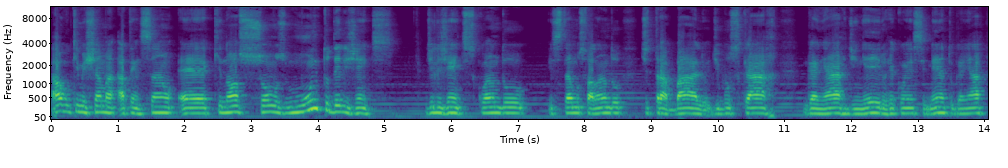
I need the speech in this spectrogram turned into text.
Algo que me chama a atenção é que nós somos muito diligentes, diligentes quando estamos falando de trabalho, de buscar ganhar dinheiro, reconhecimento, ganhar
